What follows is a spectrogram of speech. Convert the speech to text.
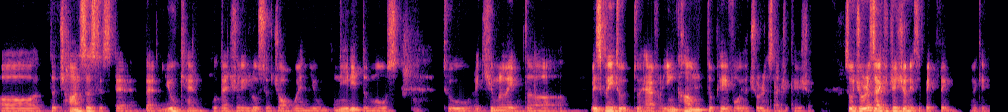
uh, the chances is there that you can potentially lose your job when you need it the most to accumulate the basically to, to have income to pay for your children's education. So children's education is a big thing, okay?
